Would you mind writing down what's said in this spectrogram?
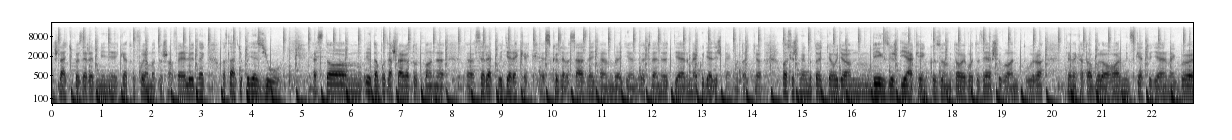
és látjuk az eredményeiket, hogy folyamatosan fejlődnek, azt látjuk, hogy ez jó ezt a utánpótlás válogatottban szereplő gyerekek, ez közel a 140-ből egy ilyen 55 gyermek, ugye ez is megmutatja. Azt is megmutatja, hogy a végzős diákjaink közül, ami tavaly volt az első garnitúra, tényleg hát abból a 32 gyermekből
